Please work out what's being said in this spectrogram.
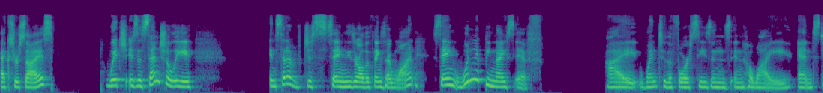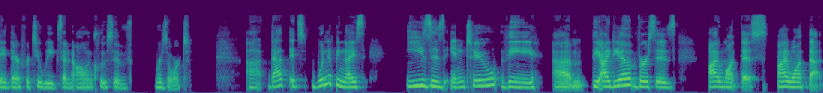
exercise, which is essentially instead of just saying these are all the things I want, saying, wouldn't it be nice if? I went to the Four Seasons in Hawaii and stayed there for two weeks at an all inclusive resort. Uh, that it's wouldn't it be nice eases into the um, the idea versus I want this, I want that.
